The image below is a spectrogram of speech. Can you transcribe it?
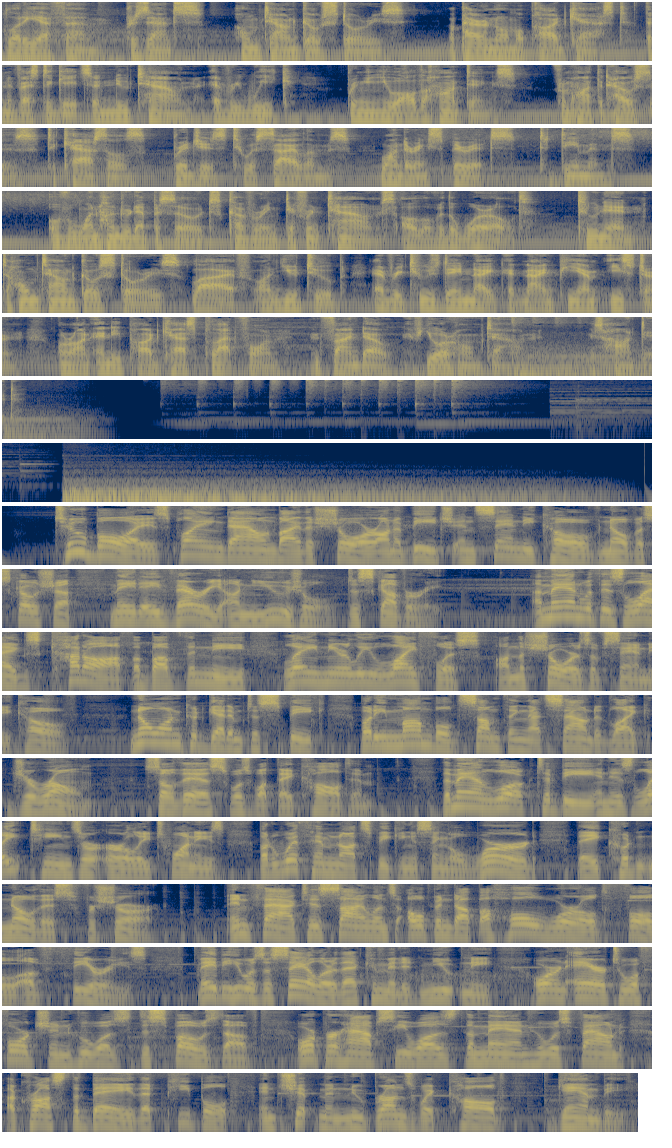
Bloody FM presents Hometown Ghost Stories, a paranormal podcast that investigates a new town every week, bringing you all the hauntings from haunted houses to castles, bridges to asylums, wandering spirits to demons. Over 100 episodes covering different towns all over the world. Tune in to Hometown Ghost Stories live on YouTube every Tuesday night at 9 p.m. Eastern or on any podcast platform and find out if your hometown is haunted. Two boys playing down by the shore on a beach in Sandy Cove, Nova Scotia, made a very unusual discovery. A man with his legs cut off above the knee lay nearly lifeless on the shores of Sandy Cove. No one could get him to speak, but he mumbled something that sounded like Jerome, so this was what they called him. The man looked to be in his late teens or early 20s, but with him not speaking a single word, they couldn't know this for sure. In fact, his silence opened up a whole world full of theories. Maybe he was a sailor that committed mutiny, or an heir to a fortune who was disposed of, or perhaps he was the man who was found across the bay that people in Chipman, New Brunswick called Gamby.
